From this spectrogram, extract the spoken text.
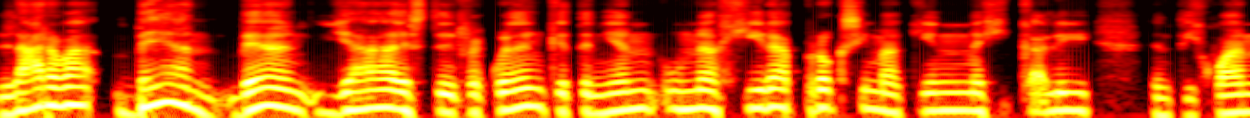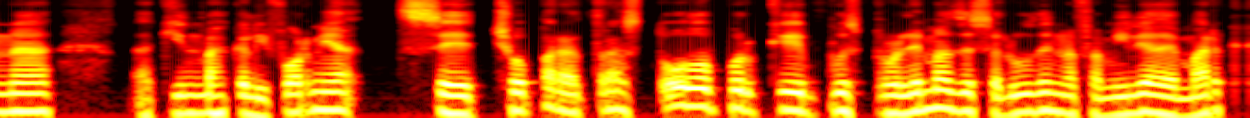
Larva, vean, vean, ya este, recuerden que tenían una gira próxima aquí en Mexicali, en Tijuana, aquí en Baja California, se echó para atrás todo porque pues problemas de salud en la familia de Mark,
